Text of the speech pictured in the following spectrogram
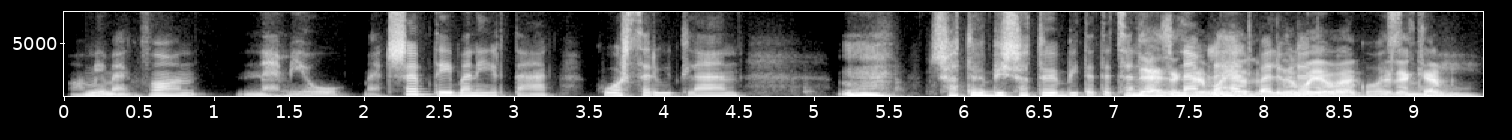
Ami megvan, nem jó, mert septében írták, korszerűtlen, mm, stb. stb. Tehát egyszerűen nem, nem, nem lehet olyan, belőle nem olyan, dolgozni. Nekem,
